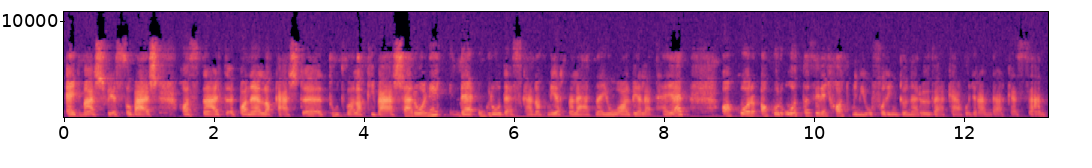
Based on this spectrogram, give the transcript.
egy másfél szobás használt panellakást tud valaki vásárolni, de ugródeszkának miért ne lehetne jó albérlet helyett, akkor, akkor ott azért egy 6 millió forint önerővel kell, hogy rendelkezzen.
